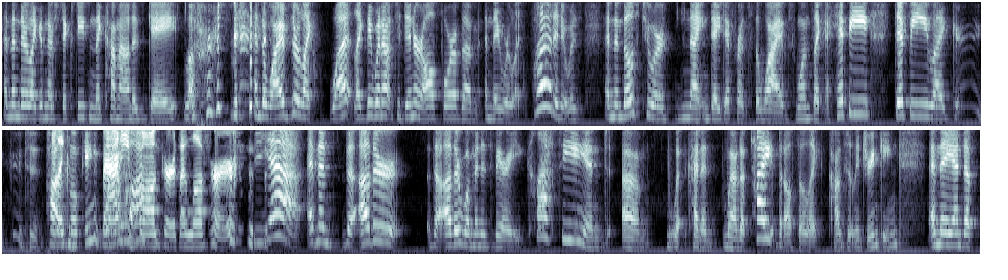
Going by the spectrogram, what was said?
And then they're like in their 60s and they come out as gay lovers. And the wives are like what? Like they went out to dinner all four of them and they were like what? And it was and then those two are night and day difference the wives. One's like a hippie dippy like pot like smoking batty grandma. bonkers. I love her. Yeah. And then the other the other woman is very classy and um, kind of wound up tight, but also like constantly drinking. And they end up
